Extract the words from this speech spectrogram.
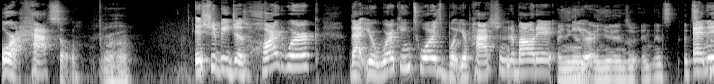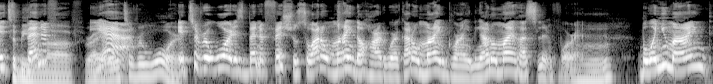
or a hassle. Uh huh. It should be just hard work that you're working towards, but you're passionate about it. And you're, You're- and, you're, and, and it's it's And good it's to be benef- in love, right? Yeah. It's a reward. it's a reward it's beneficial so i don't mind the hard work i don't mind grinding i don't mind hustling for it but when you mind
